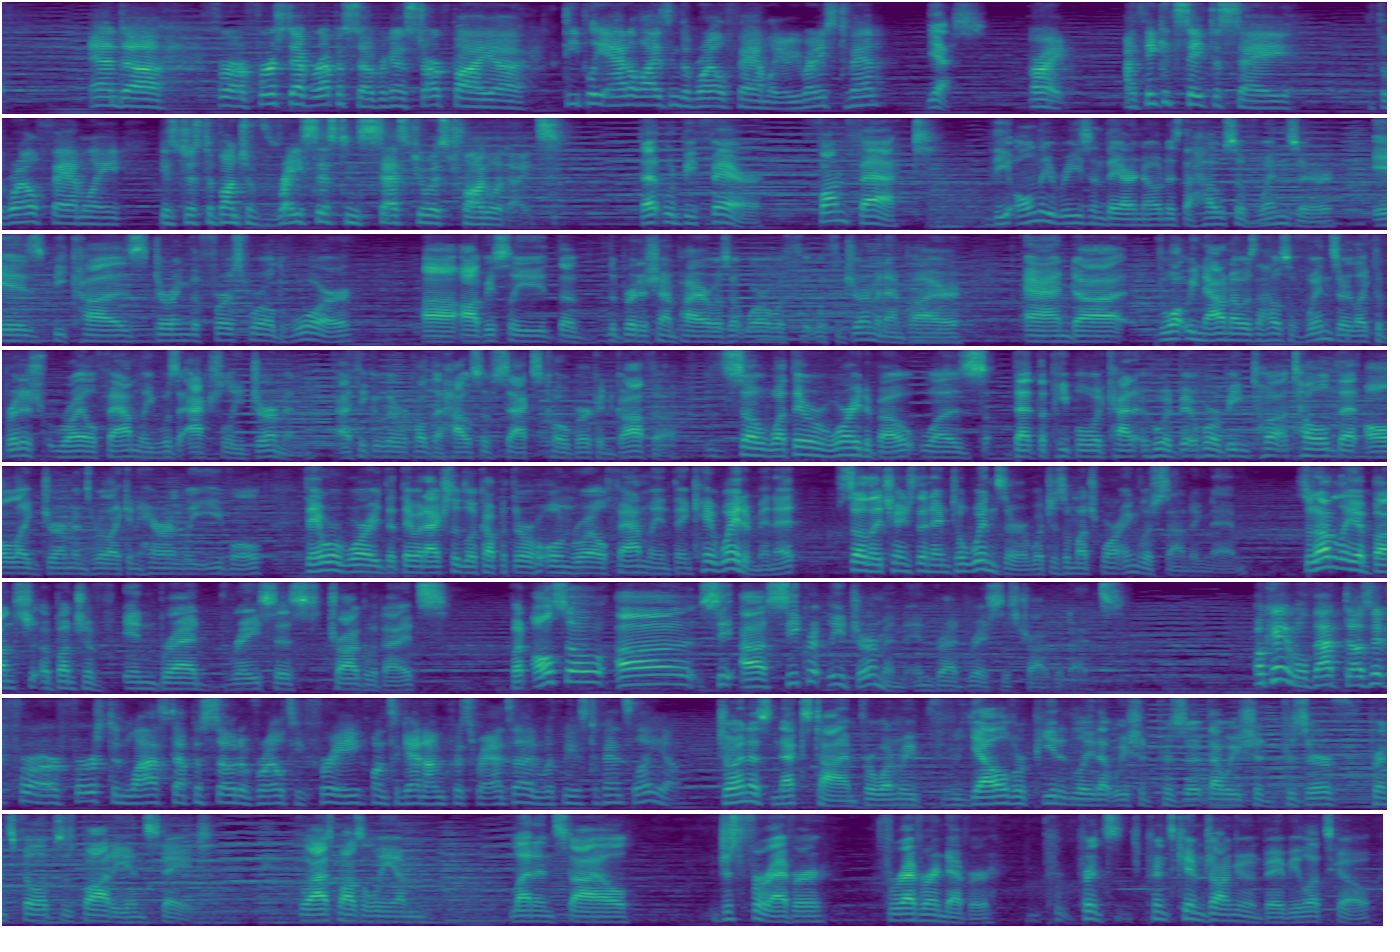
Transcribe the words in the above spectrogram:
And uh, for our first ever episode, we're going to start by uh, deeply analyzing the royal family. Are you ready, Stefan? Yes. All right. I think it's safe to say that the royal family is just a bunch of racist, incestuous troglodytes. That would be fair. Fun fact the only reason they are known as the House of Windsor is because during the First World War, uh, obviously the, the British Empire was at war with the, with the German Empire, and uh, what we now know as the House of Windsor, like the British royal family, was actually German. I think they were called the House of Saxe, Coburg, and Gotha. So what they were worried about was that the people would kind of who had been, who were being to- told that all like Germans were like inherently evil they were worried that they would actually look up at their own royal family and think, hey, wait a minute. So they changed their name to Windsor, which is a much more English sounding name. So not only a bunch a bunch of inbred racist troglodytes, but also uh, se- uh secretly German inbred racist troglodytes. Okay, well, that does it for our first and last episode of Royalty Free. Once again, I'm Chris Ranta, and with me is Stefan Salehio. Join us next time for when we yell repeatedly that we should preserve that we should preserve Prince Philip's body in state. Glass mausoleum, Lenin style, just forever, forever and ever. Pr- Prince Prince Kim Jong Un, baby, let's go.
